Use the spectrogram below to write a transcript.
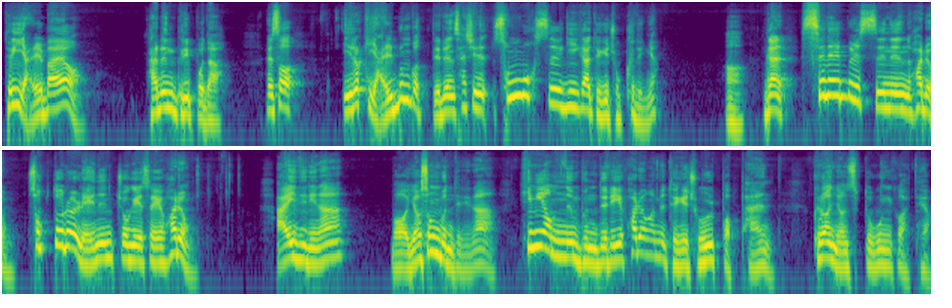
되게 얇아요. 다른 그립보다. 그래서 이렇게 얇은 것들은 사실 손목 쓰기가 되게 좋거든요. 어, 그러니까 스냅을 쓰는 활용, 속도를 내는 쪽에서의 활용. 아이들이나 뭐 여성분들이나 힘이 없는 분들이 활용하면 되게 좋을 법한 그런 연습 도구인 것 같아요.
